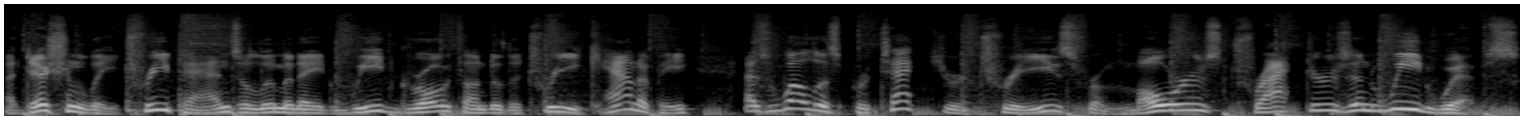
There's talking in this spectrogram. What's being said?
Additionally, tree pans eliminate weed growth under the tree canopy as well as protect your trees from mowers, tractors, and weed whips.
